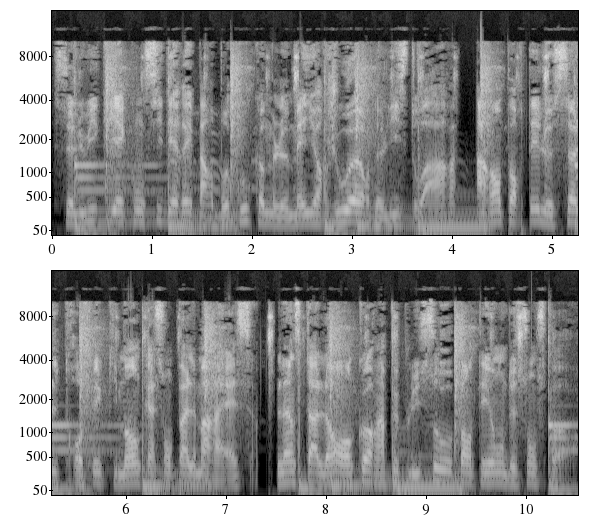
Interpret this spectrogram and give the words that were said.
celui qui est considéré par beaucoup comme le meilleur joueur de l'histoire, a remporté le seul trophée qui manque à son palmarès, l'installant encore un peu plus haut au panthéon de son sport.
